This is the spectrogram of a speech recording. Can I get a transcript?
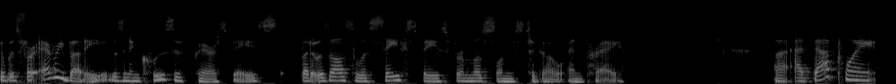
it was for everybody. It was an inclusive prayer space, but it was also a safe space for Muslims to go and pray. Uh, at that point,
